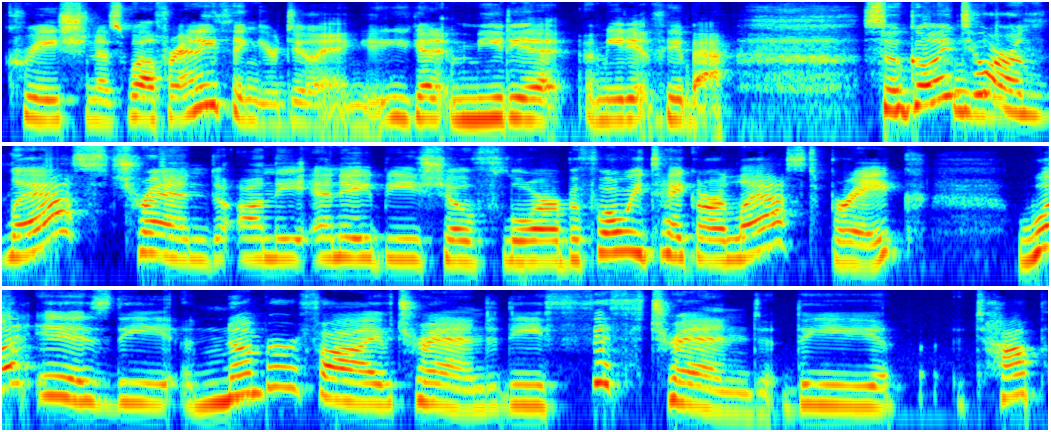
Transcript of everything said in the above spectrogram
creation as well for anything you're doing you get immediate immediate feedback. So going to mm-hmm. our last trend on the nab show floor before we take our last break what is the number five trend the fifth trend the top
